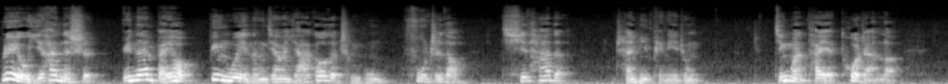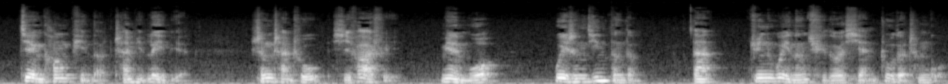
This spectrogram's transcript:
略有遗憾的是。云南白药并未能将牙膏的成功复制到其他的产品品类中，尽管它也拓展了健康品的产品类别，生产出洗发水、面膜、卫生巾等等，但均未能取得显著的成果，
